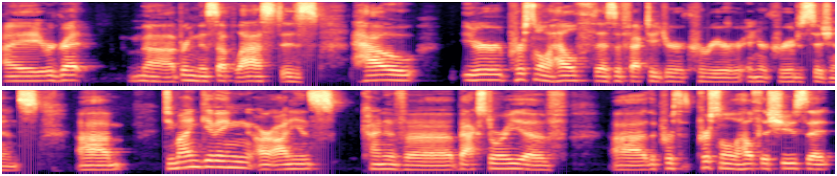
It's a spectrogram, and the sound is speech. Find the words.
I regret uh, bringing this up last, is how your personal health has affected your career and your career decisions. Um, do you mind giving our audience kind of a backstory of uh, the per- personal health issues that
